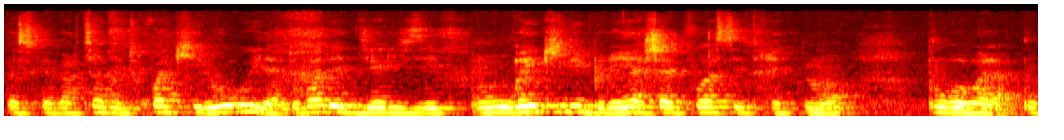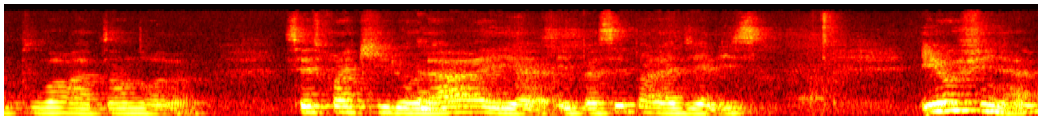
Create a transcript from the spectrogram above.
parce qu'à partir des 3 kilos, il a le droit d'être dialysé. On rééquilibrait à chaque fois ses traitements pour, voilà, pour pouvoir atteindre euh, ces 3 kilos-là et, euh, et, passer par la dialyse. Et au final,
